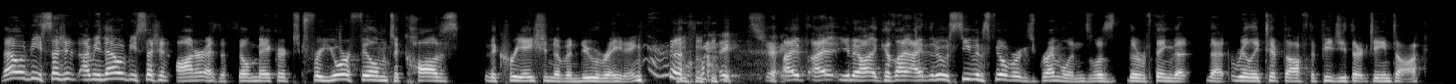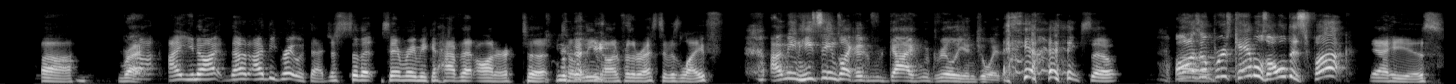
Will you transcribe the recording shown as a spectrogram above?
That would be such a I mean that would be such an honor as a filmmaker t- for your film to cause the creation of a new rating. Right, right. I, I you know because I, I know Steven Spielberg's Gremlins was the thing that that really tipped off the PG thirteen talk. Uh, right. I you know I, that I'd be great with that just so that Sam Raimi could have that honor to to Right. lean on for the rest of his life. I mean, he seems like a guy who would really enjoy that. yeah, I think so. Also, Uh, Bruce Campbell's old as fuck. Yeah, he is.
